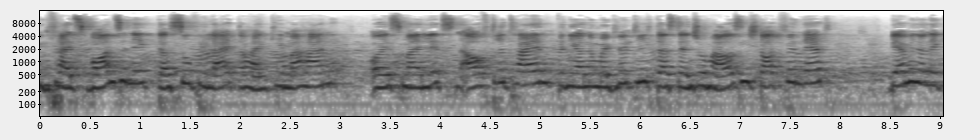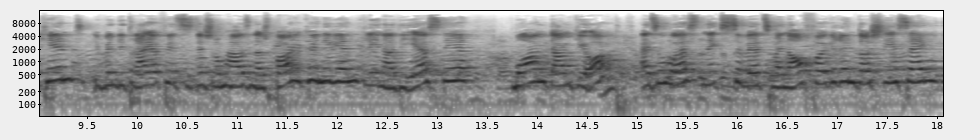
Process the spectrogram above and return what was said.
Mich freut es wahnsinnig, dass so viele Leute da gekommen haben. Als meinen letzten Auftritt heim bin ich auch nochmal glücklich, dass der in Schrommhausen stattfindet. Wer mich noch nicht kennt, ich bin die 43. Schrommhausener Spargelkönigin, Lena die Erste. Morgen danke ich ab. Also heißt, nächstes Jahr wird meine Nachfolgerin da stehen sein.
